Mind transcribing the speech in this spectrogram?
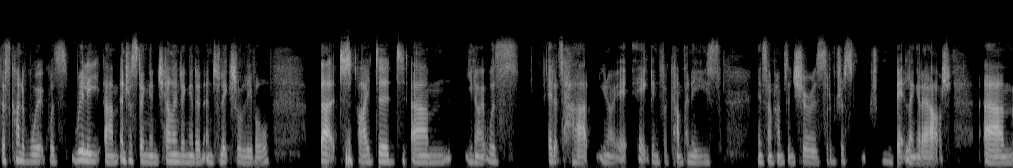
this kind of work was really um, interesting and challenging at an intellectual level. But I did, um, you know, it was at its heart, you know, acting for companies and sometimes insurers sort of just battling it out. Um,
